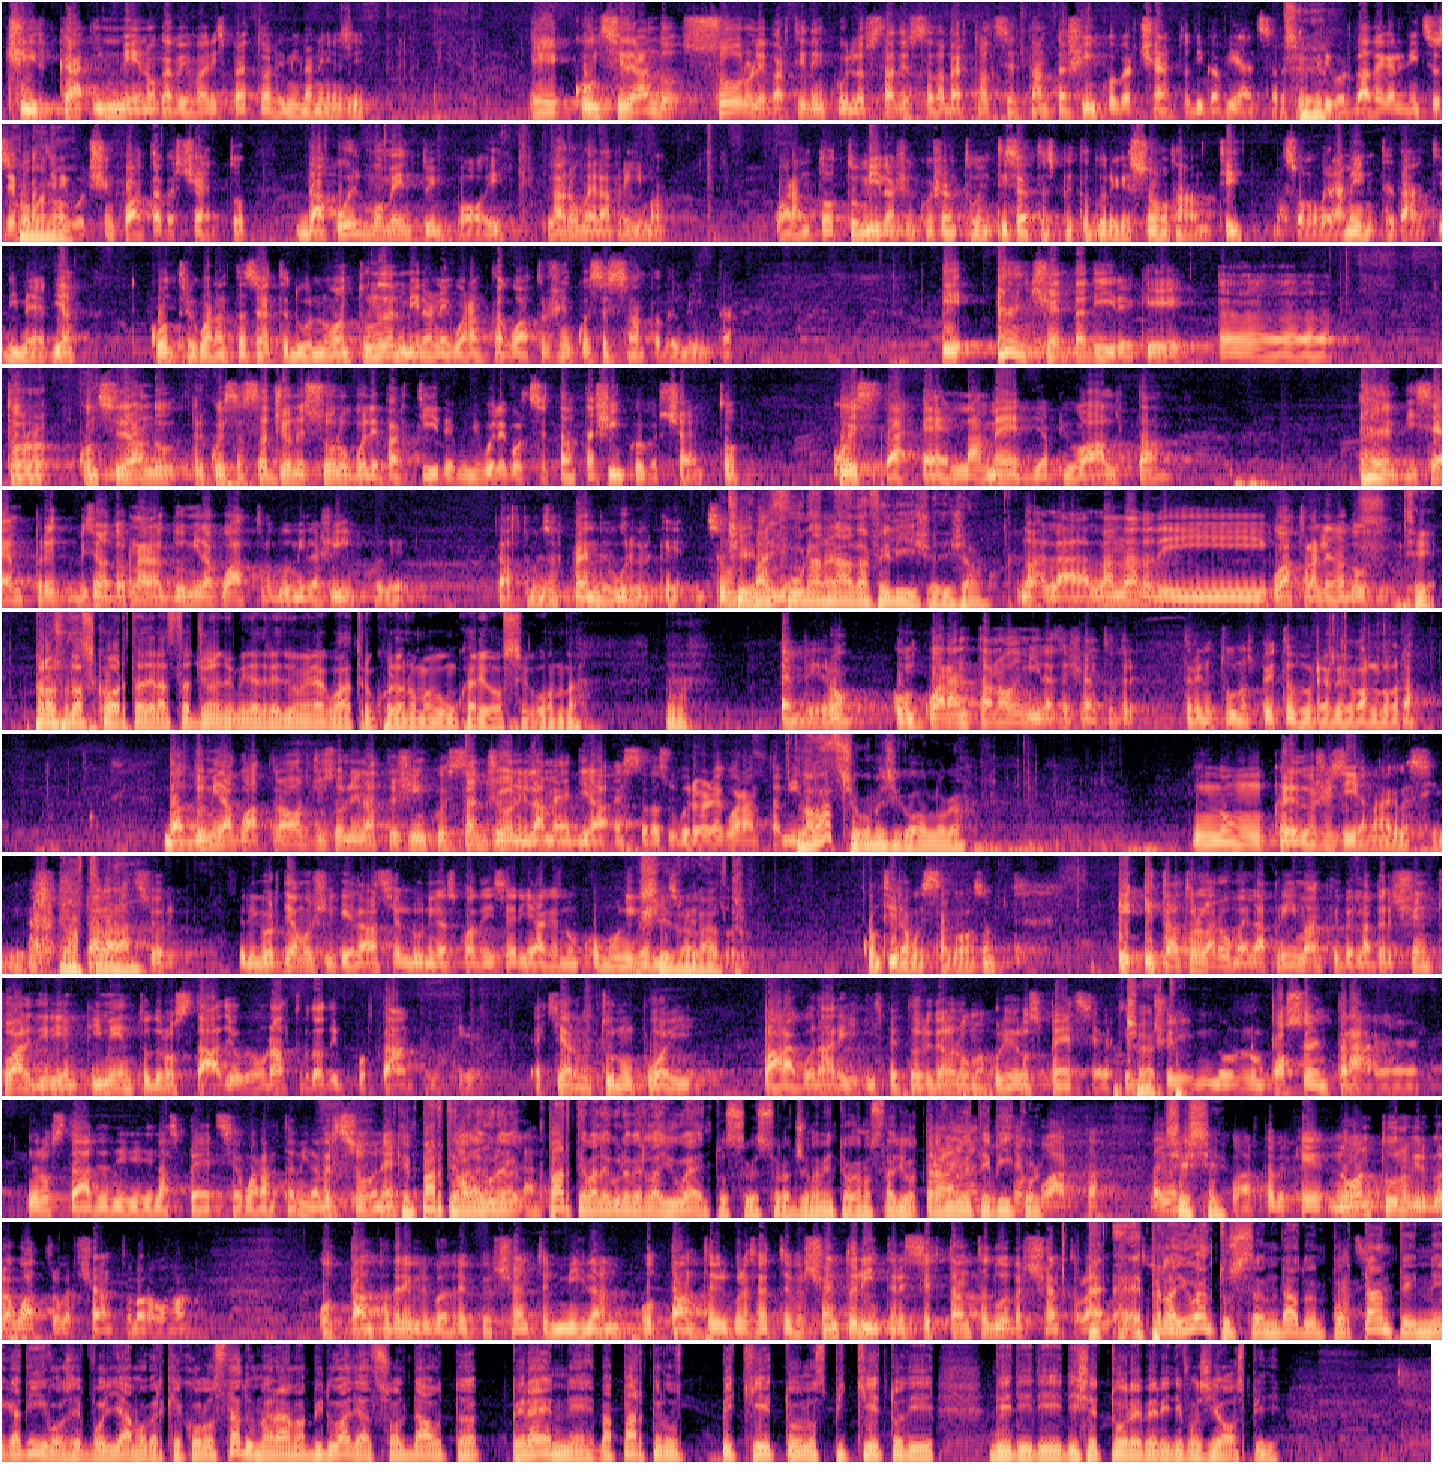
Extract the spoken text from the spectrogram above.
circa in meno che aveva rispetto alle milanesi. E considerando solo le partite in cui lo stadio è stato aperto al 75% di capienza, perché sì. vi ricordate che all'inizio si è Come partiti no. col 50%, da quel momento in poi la Roma è la prima. 48.527 spettatori che sono tanti, ma sono veramente tanti di media, contro i 47,291 del Milan e i 44,560 dell'Inter. E c'è da dire che eh, tor- considerando per questa stagione solo quelle partite, quindi quelle col 75%, questa è la media più alta di sempre, bisogna tornare al 2004-2005 che tra l'altro mi sorprende pure perché se non sì, sbaglio, fu un'annata è... felice diciamo no, la, l'annata dei quattro allenatori sì però sulla scorta della stagione 2003-2004 in cui la Roma comunque arrivò seconda. Mm. È vero, con 49.631 spettatori aveva allora. Dal 2004 a oggi, solo in altre 5 stagioni, la media è stata superiore ai 40.000. La Lazio come si colloca? Non credo ci sia una classifica. No, la Lazio, ricordiamoci che la Lazio è l'unica squadra di Serie A che non comunica sì, gli spettatori. Continua questa cosa. E, e, tra l'altro la Roma è la prima anche per la percentuale di riempimento dello stadio, che è un altro dato importante, perché è chiaro che tu non puoi paragonare gli spettatori della Roma a quelli dello Spezia, perché certo. non, non, non, possono entrare nello stadio della Spezia 40.000 persone. Che in parte, vale pure, la... parte vale pure, per la Juventus questo ragionamento, che è uno stadio tra virgolette piccolo. La quarta, la Juventus sì, è quarta perché 91,4% la Roma 83,3% il Milan, 80,7% l'Inter e 72% la Juventus. Eh, per la Juventus è un dato importante e negativo se vogliamo, perché con lo stadium eravamo abituati al sold out perenne, a parte lo specchietto, lo spicchietto di, di, di, di settore per i tifosi ospiti.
